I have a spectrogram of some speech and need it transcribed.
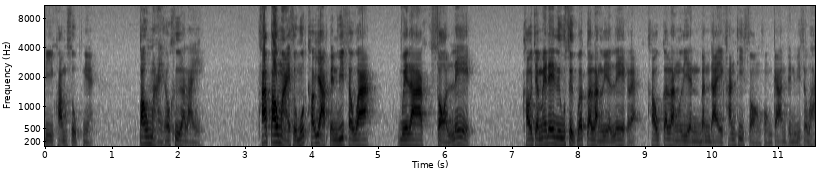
มีความสุขเนี่ยเป้าหมายเขาคืออะไร ถ้าเป้าหมายสมมุติเขาอยากเป็นวิศวะ เวลาสอนเลขเขาจะไม่ได้รู้สึกว่ากำลังเรียนเลขแล้วเขากำลังเรียนบันไดขั้นที่สองของการเป็นวิศวะ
